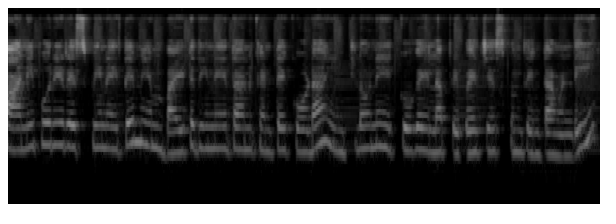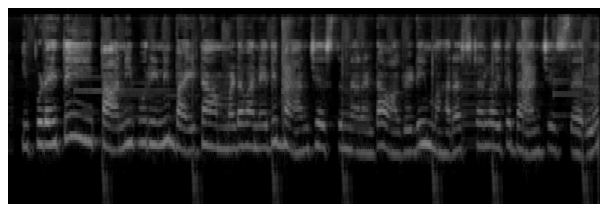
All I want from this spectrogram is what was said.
పానీపూరి రెసిపీని అయితే మేము బయట తినేదానికంటే కూడా ఇంట్లోనే ఎక్కువగా ఇలా ప్రిపేర్ చేసుకుని తింటామండి. ఇప్పుడైతే ఈ పానీపూరిని బయట అమ్మడం అనేది బ్యాన్ చేస్తున్నారంట. ఆల్రెడీ మహారాష్ట్రలో అయితే బ్యాన్ చేస్తారు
